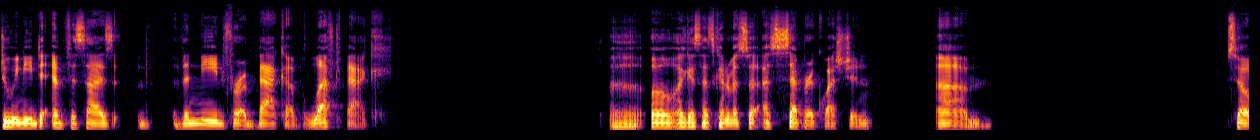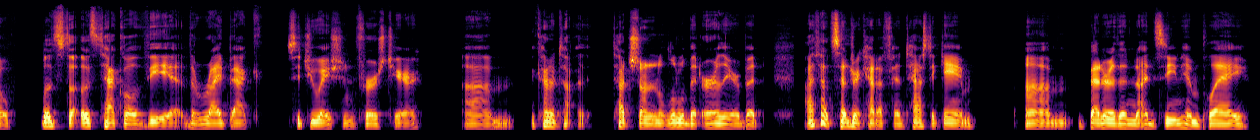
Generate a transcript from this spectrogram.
do we need to emphasize the need for a backup left back? Uh, oh, I guess that's kind of a, a separate question. Um, so let's let's tackle the the right back situation first here. Um, we kind of t- touched on it a little bit earlier, but I thought Cedric had a fantastic game, um, better than I'd seen him play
